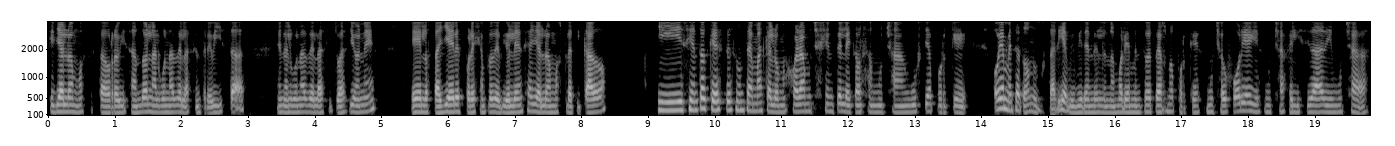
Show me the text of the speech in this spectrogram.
que ya lo hemos estado revisando en algunas de las entrevistas, en algunas de las situaciones, en los talleres, por ejemplo, de violencia, ya lo hemos platicado. Y siento que este es un tema que a lo mejor a mucha gente le causa mucha angustia porque Obviamente a todos nos gustaría vivir en el enamoramiento eterno porque es mucha euforia y es mucha felicidad y mucha,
